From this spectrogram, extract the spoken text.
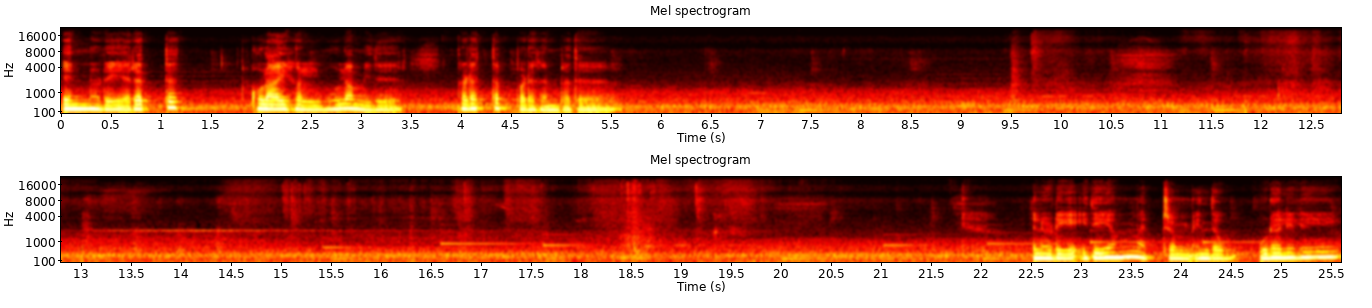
என்னுடைய இரத்த குழாய்கள் மூலம் இது கடத்தப்படுகின்றது. என்னுடைய இதயம் மற்றும் இந்த உடலிலே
